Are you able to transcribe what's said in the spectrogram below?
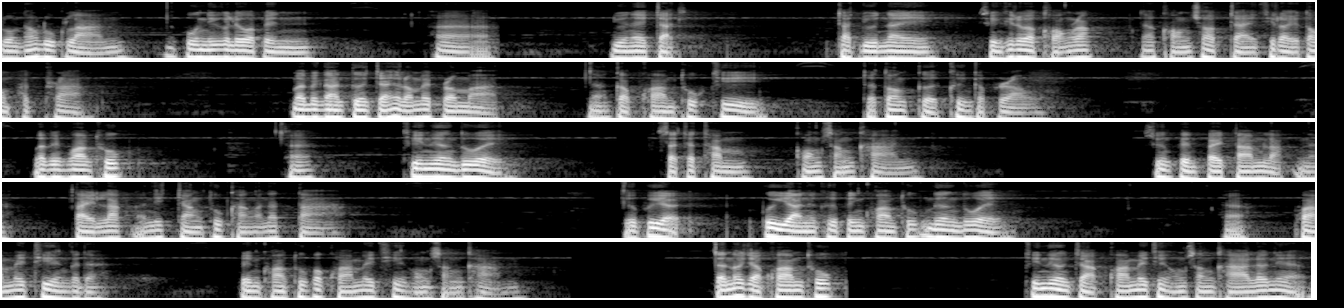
รวมทั้งลูกหลาน พวกนี้ก็เรียกว่าเป็นออยู่ในจัดจัดอยู่ในสิ่งที่เรียกว่าของรักนะของชอบใจที่เราจะต้องพัดพรากมันเป็นการเตือนใจให้เราไม่ประมาทนะกับความทุกข์ที่จะต้องเกิดขึ้นกับเรา มันเป็นความทุกข์ที่เนื่องด้วย สัจธรรมของสังขาร ซึ่งเป็นไปตามหลักนะไตรลักษณ์อนิจจังทุกขังอนัตตา หรือผู้ผู้ยานคือเป็นความทุกข์เนื่องด้วยนะความไม่เที่ยงก็ได้ เป็นความทุกข์เพราะความไม่เที่ยงของสังขาร แต่นอกจากความทุกข์ที่เนื่องจากความไม่เที่ยงของสังขารแล้วเนี่ย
